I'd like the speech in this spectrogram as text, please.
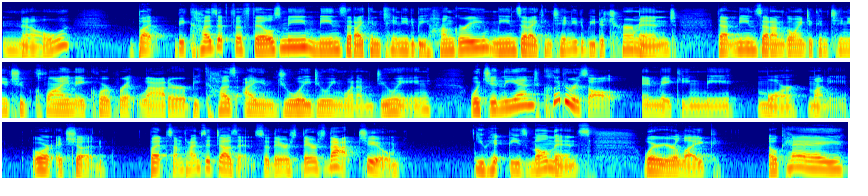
No. But because it fulfills me means that I continue to be hungry, means that I continue to be determined. That means that I'm going to continue to climb a corporate ladder because I enjoy doing what I'm doing, which in the end could result in making me more money or it should. But sometimes it doesn't. So there's there's that too. You hit these moments where you're like, okay,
